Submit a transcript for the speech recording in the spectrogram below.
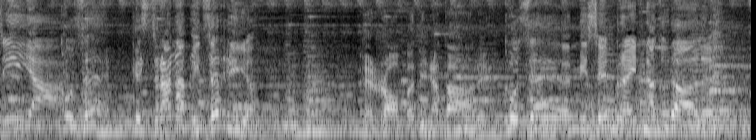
magia! Cos'è? Che strana bizzarria! È roba di Natale! Cos'è? Mi sembra innaturale!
